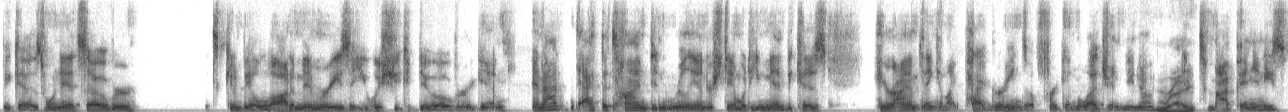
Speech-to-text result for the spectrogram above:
because when it's over, it's going to be a lot of memories that you wish you could do over again." And I, at the time, didn't really understand what he meant because here I am thinking like Pat Green's a freaking legend, you know. Right. To my opinion, he's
